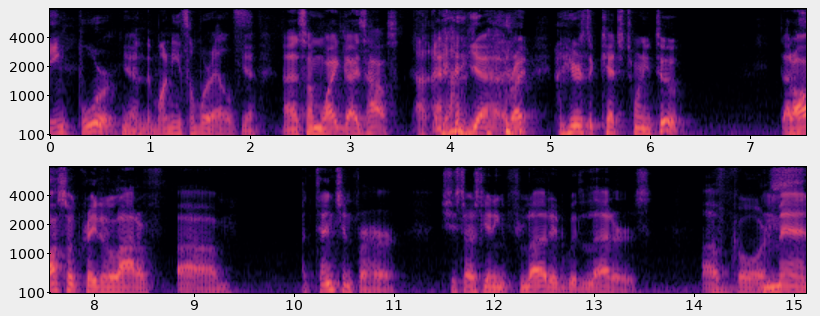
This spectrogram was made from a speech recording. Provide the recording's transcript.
being poor Yeah. and the money somewhere else. Yeah, uh, some white guy's house. Uh, yeah. yeah, right. And here's the catch twenty two. That also created a lot of um, attention for her. She starts getting flooded with letters of, Of course. men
